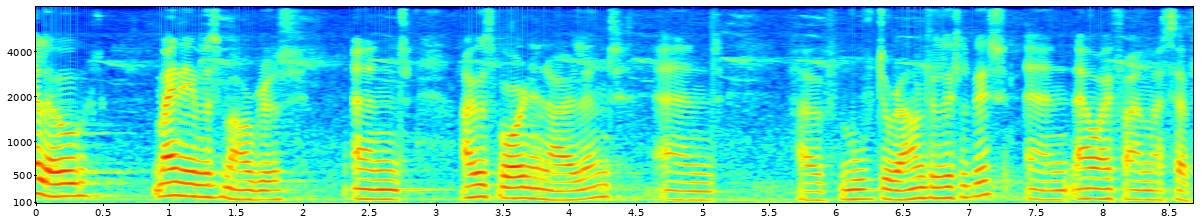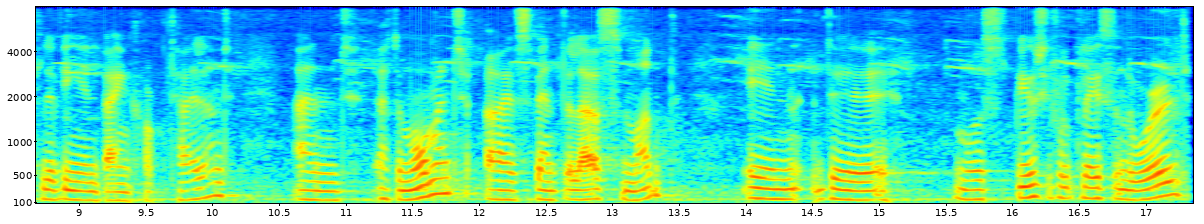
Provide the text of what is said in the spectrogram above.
Hello, my name is Margaret, and I was born in Ireland and have moved around a little bit, and now I find myself living in Bangkok, Thailand. And at the moment, I've spent the last month in the most beautiful place in the world,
